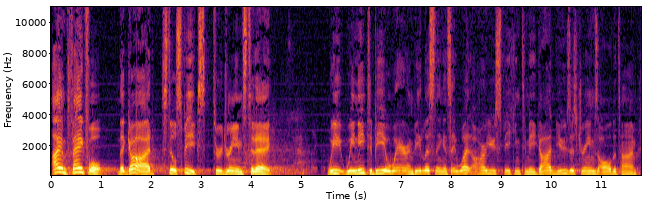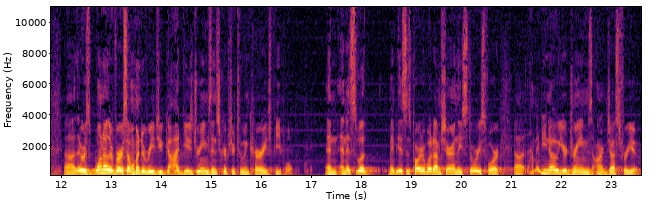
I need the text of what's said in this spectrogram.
I am thankful that God still speaks through dreams today. We, we need to be aware and be listening and say, What are you speaking to me? God uses dreams all the time. Uh, there was one other verse I wanted to read you. God used dreams in Scripture to encourage people. And, and this is what, maybe this is part of what I'm sharing these stories for. Uh, how many of you know your dreams aren't just for you?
